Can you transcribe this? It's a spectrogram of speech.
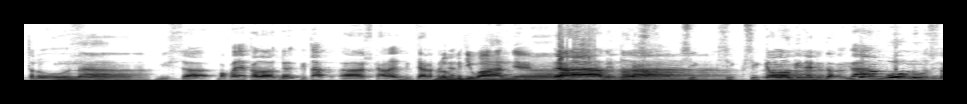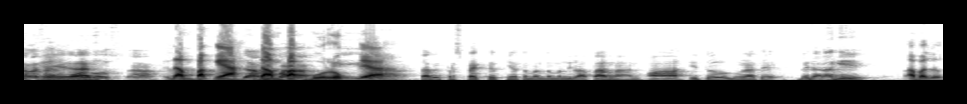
terus. Nah, Bisa. Pokoknya kalau kita eh, sekarang bicara Belum penyakit- kejiwaannya. Nah. Ya betul. Nah. Psik- psik- psikologinya juga itu keganggu. kan bonus, salah satu Iya kan? bonus. Nah, Dampak ya, dampak, buruk iya. ya. Tapi perspektifnya teman-teman di lapangan Ah. itu ngeliatnya beda lagi. Apa tuh?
